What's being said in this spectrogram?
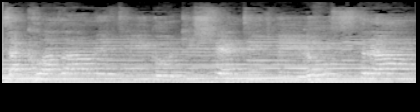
Zakładamy figurki świętych i lustra.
